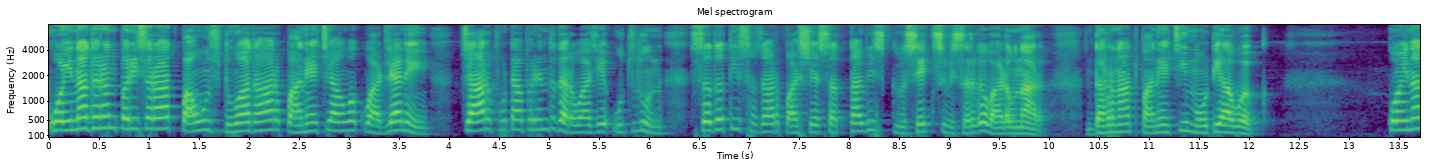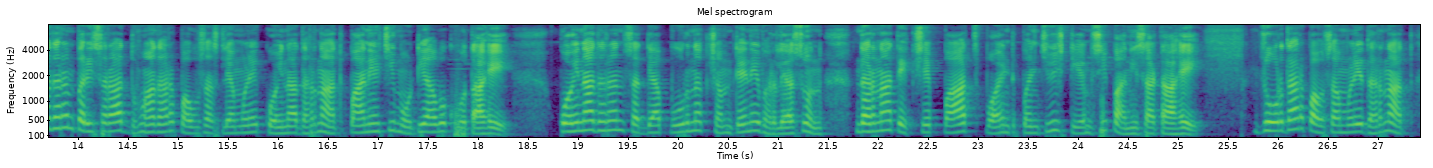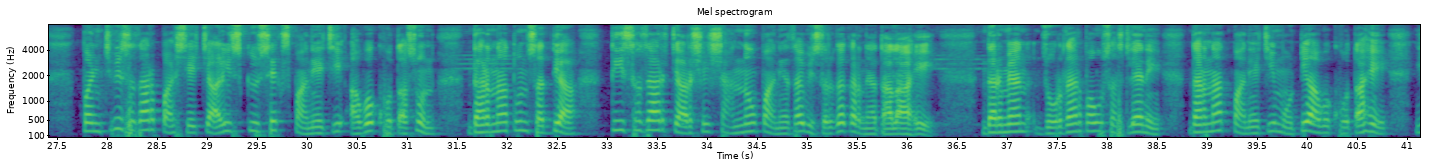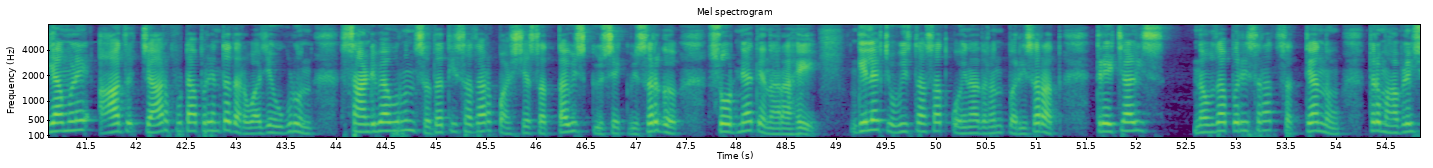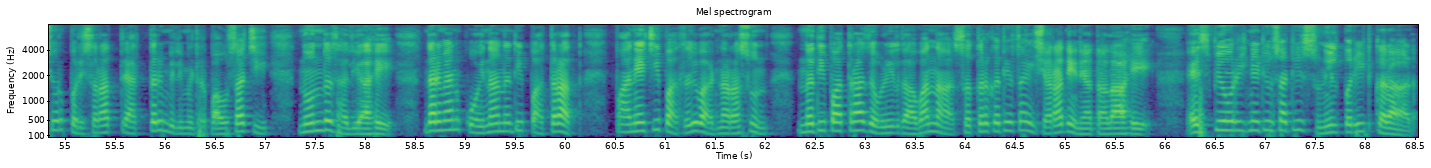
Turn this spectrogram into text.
कोयना धरण परिसरात पाऊस धुवाधार पाण्याची आवक वाढल्याने चार फुटापर्यंत दरवाजे उचलून सदतीस हजार पाचशे सत्तावीस क्युसेक्स विसर्ग वाढवणार. धरणात पाण्याची मोठी आवक. कोयना धरण परिसरात धुवाधार पाऊस असल्यामुळे कोयना धरणात पाण्याची मोठी आवक होत आहे. कोयना धरण सध्या पूर्ण क्षमतेने भरले असून धरणात एकशे पाच पॉईंट पंचवीस टी एम सी पाणीसाठा आहे. जोरदार पावसामुळे धरणात पंचवीस हजार पाचशे चाळीस क्युसेक्स पाण्याची आवक होत असून धरणातून सध्या तीस हजार चारशे शहाण्णव पाण्याचा विसर्ग करण्यात आला आहे. दरम्यान जोरदार पाऊस असल्याने धरणात पाण्याची मोठी आवक होत आहे. यामुळे आज चार फुटापर्यंत दरवाजे उघडून सांडव्यावरून सदतीस हजार पाचशे सत्तावीस क्युसेक विसर्ग सोडण्यात येणार आहे. गेल्या चोवीस तासात कोयना धरण परिसरात त्रेचाळीस नवजा परिसरात सत्त्याण्णव तर महाबळेश्वर परिसरात त्र्याहत्तर मिलीमीटर पावसाची नोंद झाली आहे. दरम्यान कोयना नदी पात्रात पाण्याची पातळी वाढणार असून नदीपात्राजवळील गावांना सतर्कतेचा इशारा देण्यात आला आहे. एस पी ओरिजिनेटिव्हसाठी सुनील परीट कराड.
